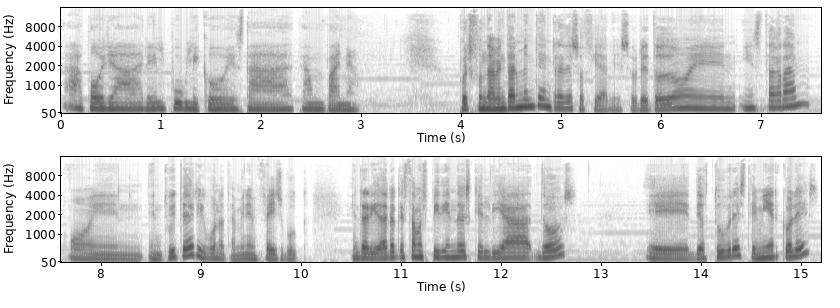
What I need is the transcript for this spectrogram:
apoyar el público esta campaña? Pues fundamentalmente en redes sociales, sobre todo en Instagram o en, Twitter y bueno, también en Facebook. En realidad lo que estamos pidiendo es que el día 2 eh, de octubre, este miércoles,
